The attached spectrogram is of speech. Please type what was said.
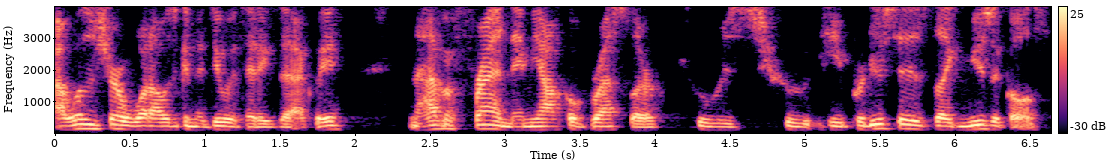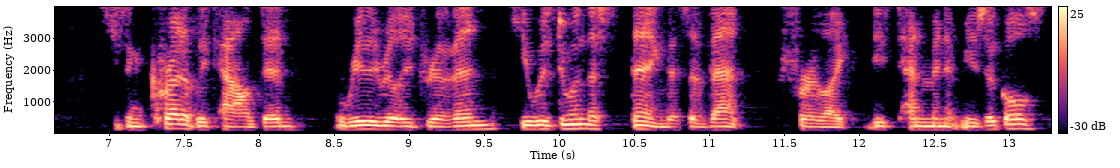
I wasn't sure what I was going to do with it exactly, and I have a friend named Jakob Bressler who is who he produces like musicals. He's incredibly talented, really, really driven. He was doing this thing, this event for like these 10 minute musicals.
